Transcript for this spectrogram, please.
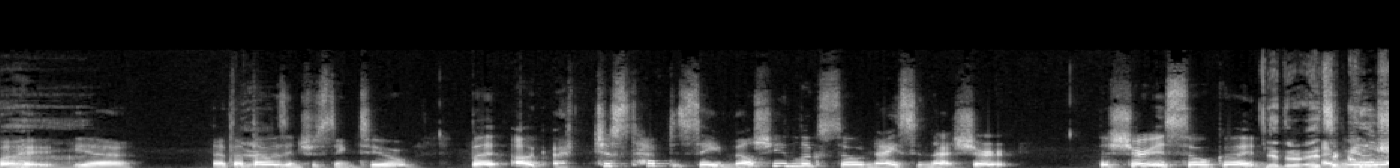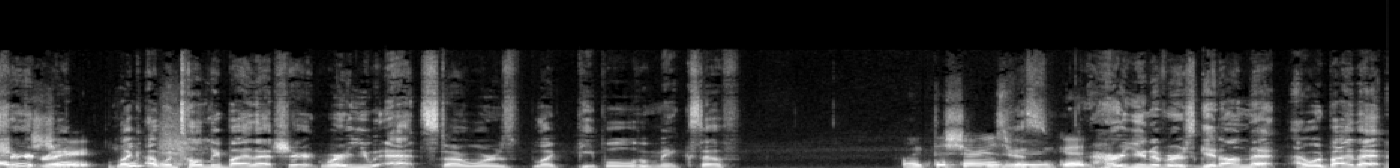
but yeah. I thought Yeah. that was interesting too. But uh, I just have to say, Melshi looks so nice in that shirt. The shirt is so good. Yeah, it's I a really cool like shirt, right? shirt. like I would totally buy that shirt. Where are you at, Star Wars? Like people who make stuff. Like the shirt is Yes, very good. her universe. Get on that. I would buy that.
